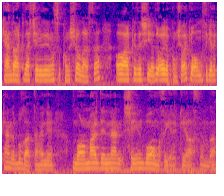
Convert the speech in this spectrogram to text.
kendi arkadaş çevreleri nasıl konuşuyorlarsa o arkadaşıyla da öyle konuşuyorlar ki olması gereken de bu zaten. Hani normal denilen şeyin bu olması gerekiyor aslında.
